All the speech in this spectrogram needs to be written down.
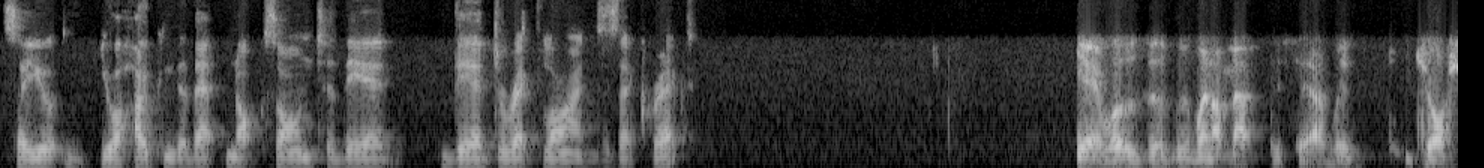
So you're, you're hoping that that knocks on to their, their direct lines. Is that correct? Yeah, well, the, when I mapped this out with Josh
